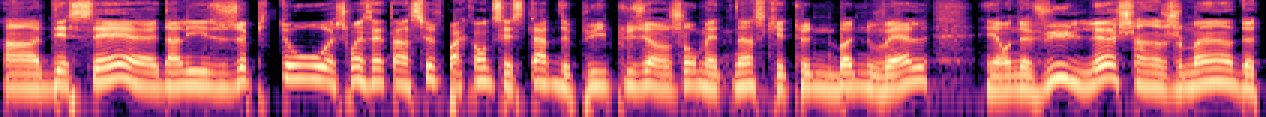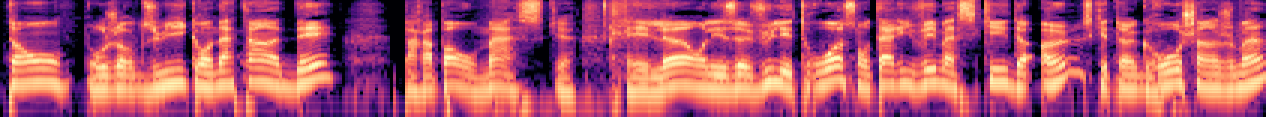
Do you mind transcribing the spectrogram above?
en décès. Euh, dans les hôpitaux, euh, soins intensifs, par contre, c'est stable depuis plusieurs jours maintenant, ce qui est une bonne nouvelle. Et on a vu le changement de aujourd'hui qu'on attendait par rapport aux masques. Et là, on les a vus, les trois sont arrivés masqués de un, ce qui est un gros changement.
